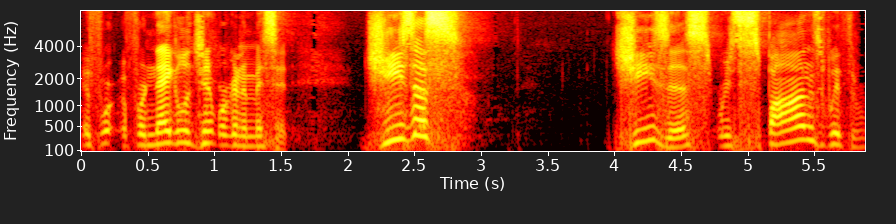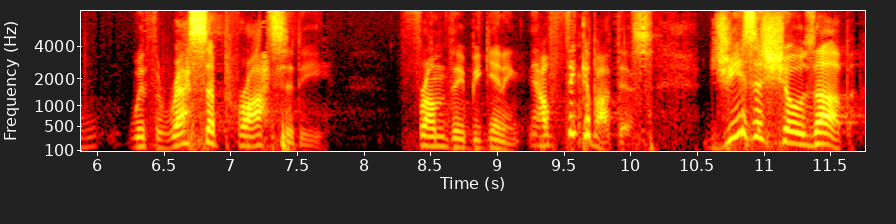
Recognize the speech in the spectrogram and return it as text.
if we're, if we're negligent, we're going to miss it. Jesus, Jesus responds with, with reciprocity from the beginning. Now, think about this. Jesus shows up,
